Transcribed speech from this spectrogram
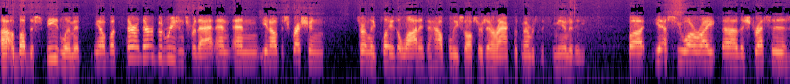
uh, above the speed limit. You know, but there there are good reasons for that, and and you know, discretion certainly plays a lot into how police officers interact with members of the community. But yes, you are right. Uh, the stresses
